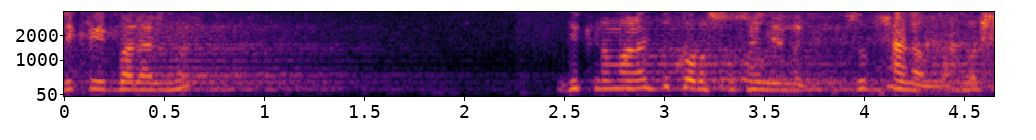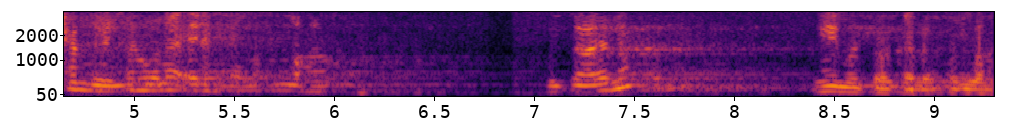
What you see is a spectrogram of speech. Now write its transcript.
ዚክር ይባላል ነው ዚክር ማለት እኮ ረሱል ሰኛ ነገር ሱብሃንአላህ ወልሐምዱሊላህ ወላ ኢላሀ ኢለላህ አላህ ይሄ መታወቅ አለበት አላህ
